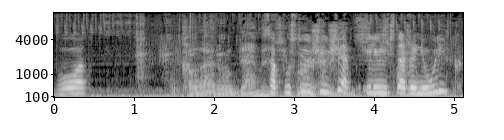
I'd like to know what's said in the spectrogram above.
Вот. Сопутствующий ущерб или уничтожение улик.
